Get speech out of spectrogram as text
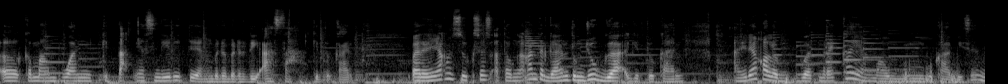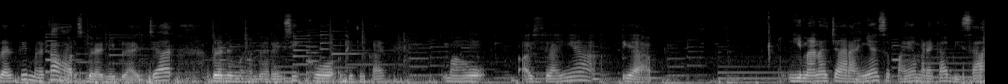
uh, kemampuan kitanya sendiri tuh yang benar-benar diasah gitu kan. Badannya kan sukses atau enggak kan tergantung juga gitu kan. Akhirnya kalau buat mereka yang mau membuka bisnis berarti mereka harus berani belajar berani mengambil resiko gitu kan. Mau istilahnya ya gimana caranya supaya mereka bisa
